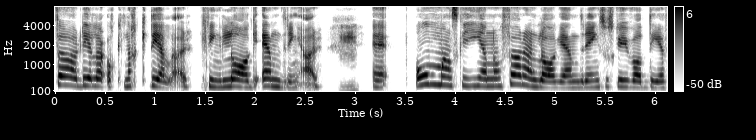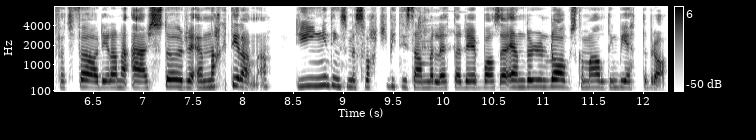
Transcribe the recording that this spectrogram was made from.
fördelar och nackdelar kring lagändringar. Mm. Eh, om man ska genomföra en lagändring så ska ju vara det för att fördelarna är större än nackdelarna. Det är ju ingenting som är svartvitt i samhället där det är bara så här, ändrar du en lag så kommer allting bli jättebra.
